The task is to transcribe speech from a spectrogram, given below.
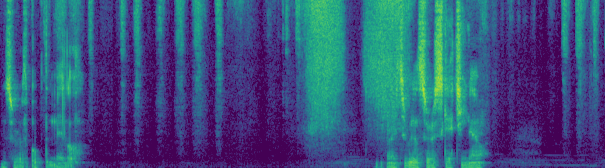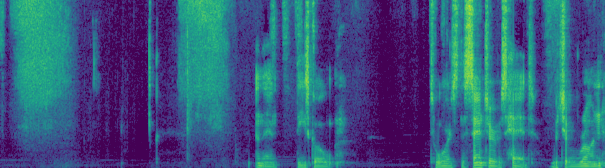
and sort of up the middle. Right, it's real sort of sketchy now. And then these go towards the center of his head, which will run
